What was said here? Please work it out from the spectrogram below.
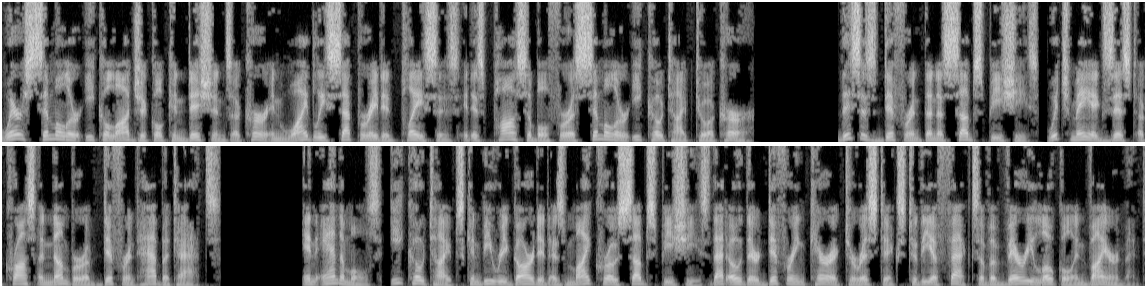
Where similar ecological conditions occur in widely separated places it is possible for a similar ecotype to occur. This is different than a subspecies, which may exist across a number of different habitats. In animals, ecotypes can be regarded as micro-subspecies that owe their differing characteristics to the effects of a very local environment.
